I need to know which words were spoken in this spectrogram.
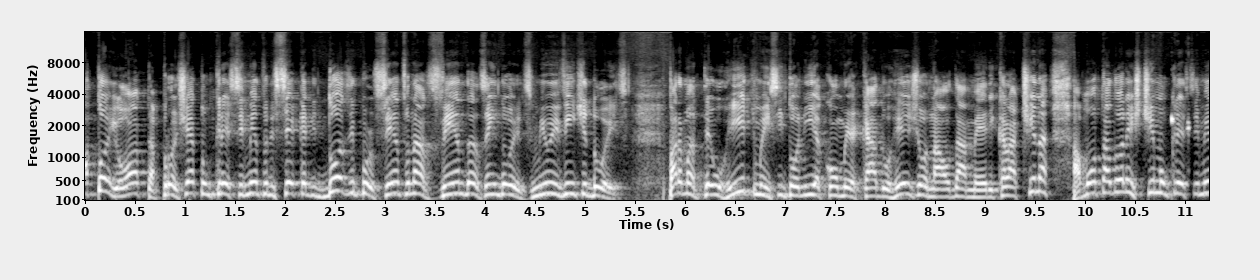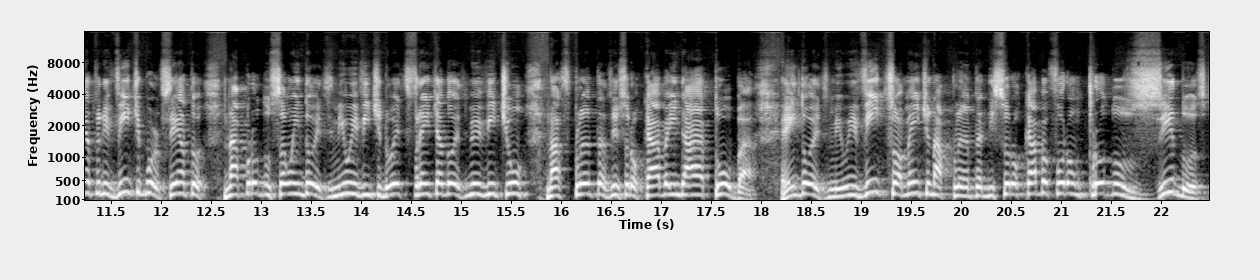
A Toyota projeta um crescimento de cerca de 12% nas vendas em 2022. Para manter o ritmo em sintonia com o mercado regional da América Latina, a montadora estima um crescimento de 20% na produção em 2022 frente a 2021 nas plantas de Sorocaba e Indaiatuba. Em 2020, somente na planta de Sorocaba foram produzidos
